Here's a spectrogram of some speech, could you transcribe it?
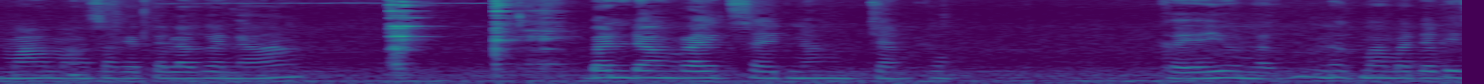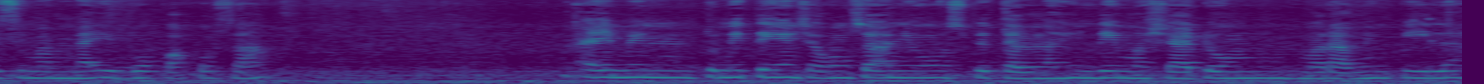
ma'am, ang sakit talaga na bandang right side ng tiyan ko. Kaya yun, nag, nagmamadali si ma'am na i-book ako sa I mean, tumitingin siya kung saan yung hospital na hindi masyadong maraming pila.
